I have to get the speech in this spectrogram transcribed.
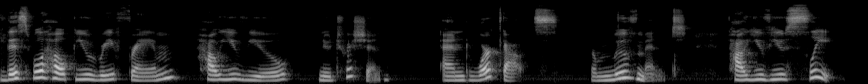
This will help you reframe how you view nutrition and workouts or movement, how you view sleep.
